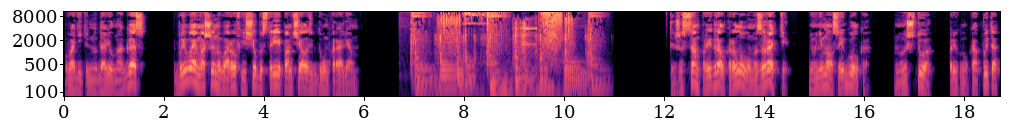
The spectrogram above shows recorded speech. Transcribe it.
Водитель надавил на газ, боевая машина воров еще быстрее помчалась к двум королям. «Ты же сам проиграл Крылову Мазератти!» — не унимался Иголка. «Ну и что?» — крикнул копыта,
